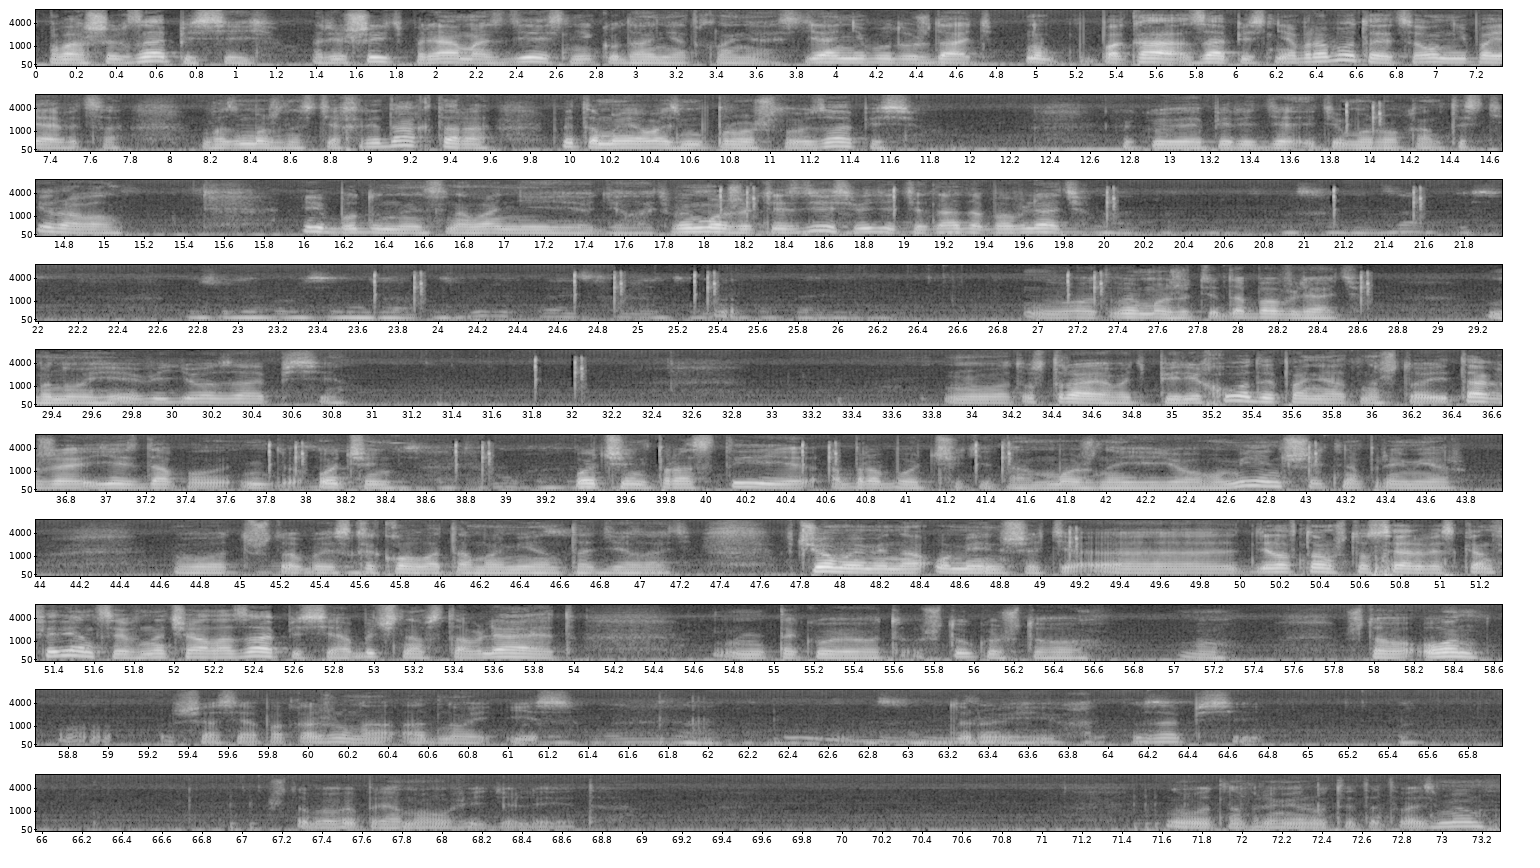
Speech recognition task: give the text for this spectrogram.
ваших записей решить прямо здесь, никуда не отклоняясь. Я не буду ждать, ну, пока запись не обработается, он не появится в возможностях редактора, поэтому я возьму прошлую запись, какую я перед этим уроком тестировал, и буду на основании ее делать. Вы можете здесь, видите, да, добавлять... Вот, вы можете добавлять многие видеозаписи. Вот, устраивать переходы, понятно, что. И также есть допол очень, очень простые обработчики. Там можно ее уменьшить, например. Вот, чтобы с какого-то момента делать. В чем именно уменьшить? Э, дело в том, что сервис конференции в начало записи обычно вставляет такую вот штуку, что, ну, что он Сейчас я покажу на одной из других записей, чтобы вы прямо увидели это. Ну вот, например, вот этот возьмем.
